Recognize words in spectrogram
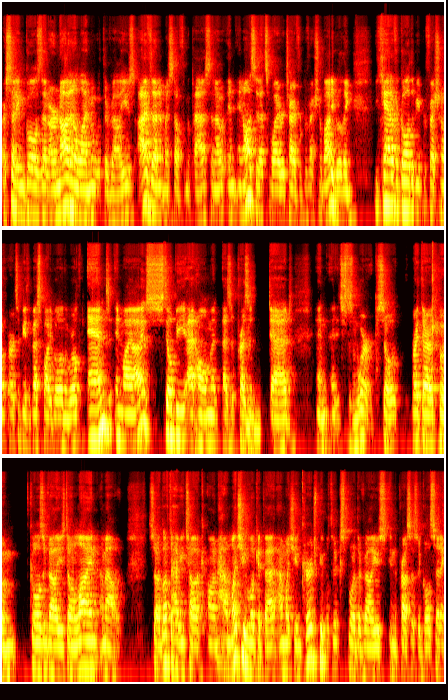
are setting goals that are not in alignment with their values. I've done it myself in the past, and I and, and honestly, that's why I retired from professional bodybuilding. You can't have a goal to be professional or to be the best bodybuilder in the world, and in my eyes, still be at home as a present mm-hmm. dad, and it just doesn't work. So right there, boom, goals and values don't align. I'm out. So I'd love to have you talk on how much you look at that, how much you encourage people to explore their values in the process of goal setting.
